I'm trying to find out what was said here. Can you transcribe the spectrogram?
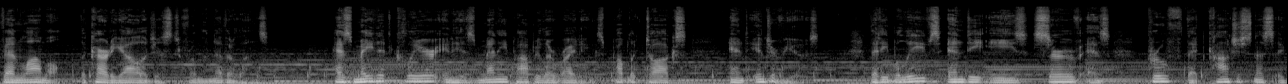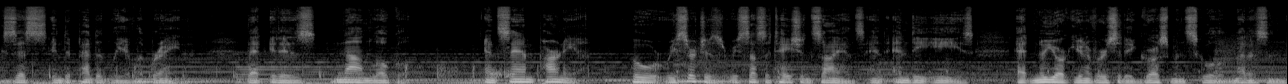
Van Lommel, the cardiologist from the Netherlands, has made it clear in his many popular writings, public talks, and interviews that he believes NDEs serve as proof that consciousness exists independently of the brain, that it is non local. And Sam Parnia, who researches resuscitation science and NDEs at New York University Grossman School of Medicine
